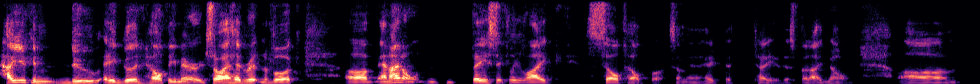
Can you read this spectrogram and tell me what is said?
how you can do a good, healthy marriage. So I had written a book, um, and I don't basically like self-help books. I mean, I hate to tell you this, but I don't. Um,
